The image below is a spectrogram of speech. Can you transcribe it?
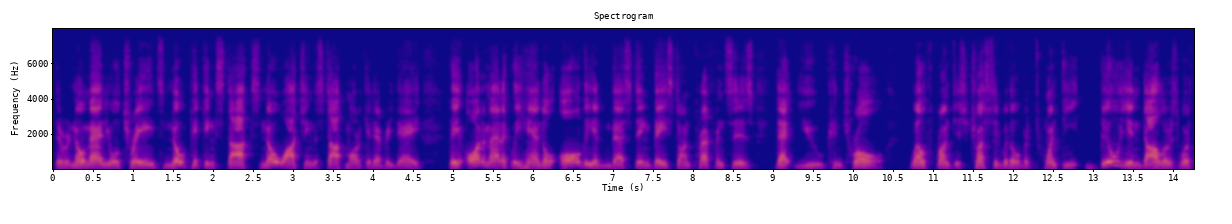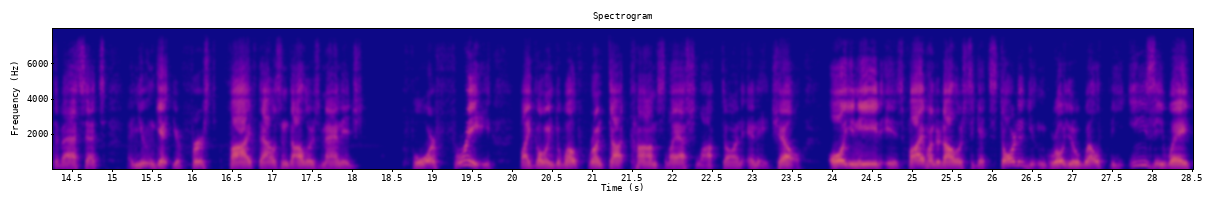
There are no manual trades, no picking stocks, no watching the stock market every day. They automatically handle all the investing based on preferences that you control. Wealthfront is trusted with over $20 billion worth of assets, and you can get your first $5,000 managed for free by going to wealthfront.com slash locked on NHL. All you need is $500 to get started. You can grow your wealth the easy way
